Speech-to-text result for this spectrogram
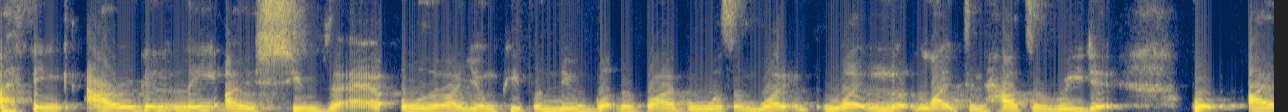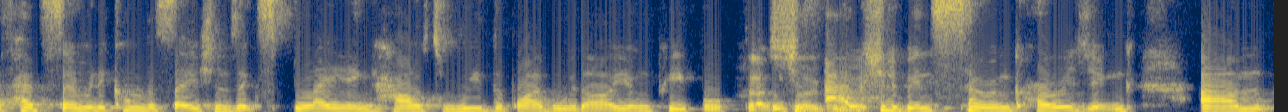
I think arrogantly, I assumed that all of our young people knew what the Bible was and what it, what it looked like and how to read it. But I've had so many conversations explaining how to read the Bible with our young people, That's which so has good. actually been so encouraging. Um,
